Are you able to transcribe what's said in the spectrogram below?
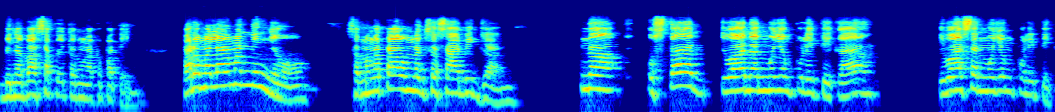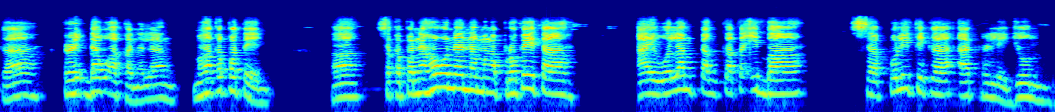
binabasa ko ito mga kapatid, para malaman ninyo sa mga taong nagsasabi diyan na ustad, iwanan mo yung politika, iwasan mo yung politika, daw ka na lang. Mga kapatid, ah, sa kapanahonan ng mga propeta, ay walang pagkakaiba sa politika at religion.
